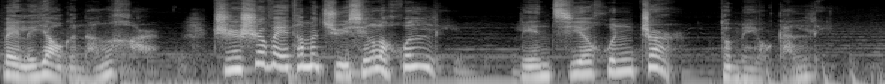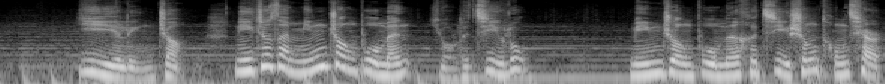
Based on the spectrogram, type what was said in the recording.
为了要个男孩，只是为他们举行了婚礼，连结婚证都没有敢领。一领证，你就在民政部门有了记录。民政部门和计生同气儿，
